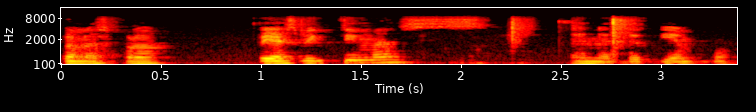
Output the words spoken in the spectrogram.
Con las propias víctimas en ese tiempo.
